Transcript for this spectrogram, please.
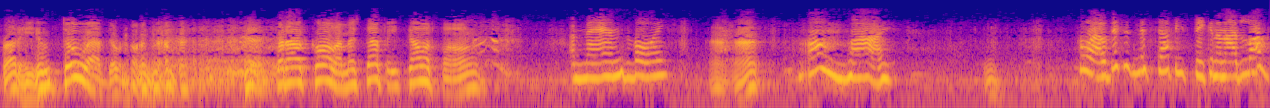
Brother, you do have the wrong number. but I'll call her. Miss Duffy, telephone. A man's voice? Uh-huh. Oh, my. Hello, this is Miss Duffy speaking, and I'd love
